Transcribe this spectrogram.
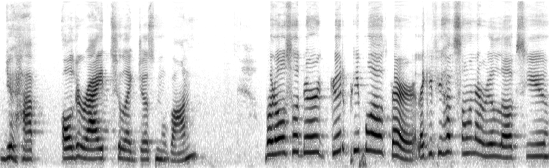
you have all the right to like just move on. But also there are good people out there. Like if you have someone that really loves you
